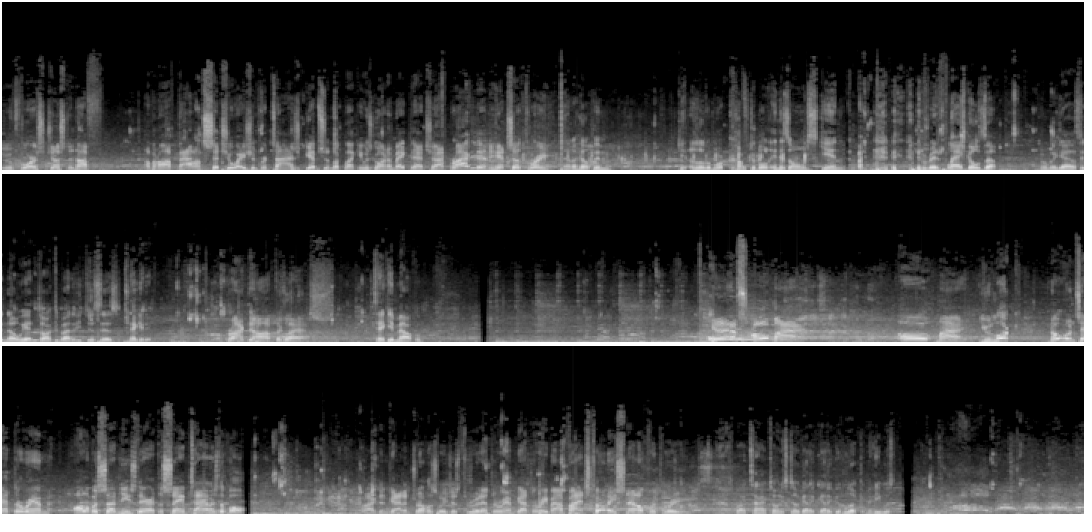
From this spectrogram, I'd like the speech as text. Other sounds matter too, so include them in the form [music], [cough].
To force just enough of an off balance situation for Taj Gibson. Looked like he was going to make that shot. Brogdon hits a three. That'll help him get a little more comfortable in his own skin. [laughs] the red flag goes up. Oh my God. I said, no, we hadn't talked about it. He just says negative. Brogdon off the glass. Take it, Malcolm. Yes! Oh my! Oh my! You look, no one's at the rim. All of a sudden, he's there at the same time as the ball. Brogdon got in trouble, so he just threw it at the rim, got the rebound, finds Tony Snell for three. It's about time Tony Snell got a, got a good look. I mean, he was.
